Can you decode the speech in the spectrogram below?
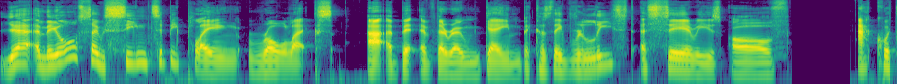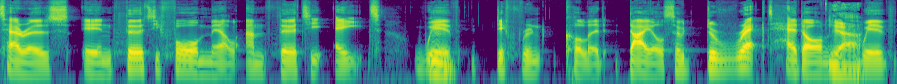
Yeah, and they also seem to be playing Rolex at a bit of their own game because they've released a series of Aquaterras in 34 mil and 38 with hmm. different colored dials. So direct head on Yeah. with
